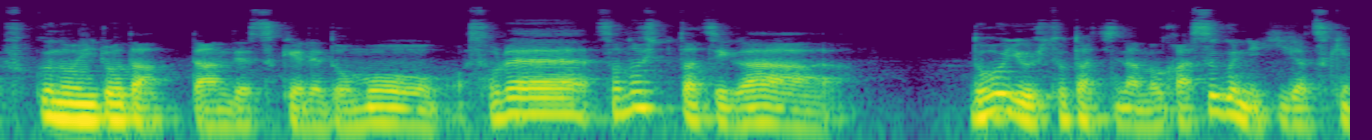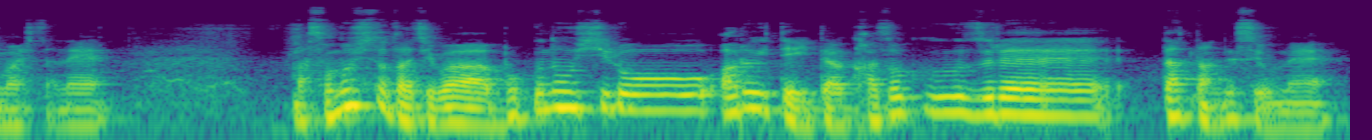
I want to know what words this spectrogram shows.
服の色だったんですけれども、それ、その人たちがどういう人たちなのかすぐに気がつきましたね。まあ、その人たちは僕の後ろを歩いていた家族連れだったんですよね。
